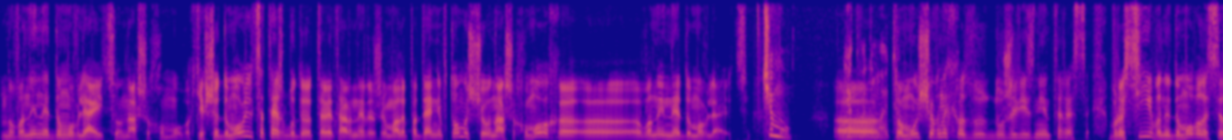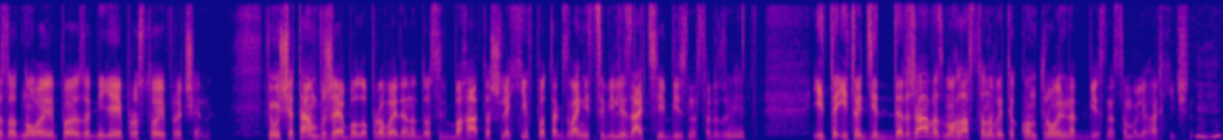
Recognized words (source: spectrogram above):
Ну, вони не домовляються у наших умовах. Якщо домовляться, теж буде авторитарний режим. Але питання в тому, що у наших умовах е, е, вони не домовляються. Чому? Як ви Е, думаєте? Тому що в них дуже різні інтереси. В Росії вони домовилися з одної з однієї простої причини. Тому що там вже було проведено досить багато шляхів по так званій цивілізації бізнесу, розумієте? І, і тоді держава змогла встановити контроль над бізнесом олігархічним. Мгм.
